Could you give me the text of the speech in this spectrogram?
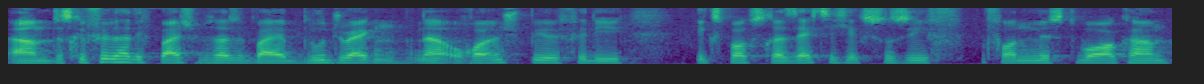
Ähm, das Gefühl hatte ich beispielsweise bei Blue Dragon, ne, Rollenspiel für die Xbox 360 exklusiv von Mistwalker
